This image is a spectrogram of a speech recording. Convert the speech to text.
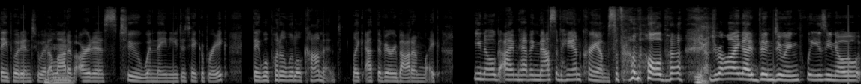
they put into it. A lot Mhm. of artists too, when they need to take a break, they will put a little comment like at the very bottom, like, you know, I'm having massive hand cramps from all the Yeah. drawing I've been doing. Please, you know,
